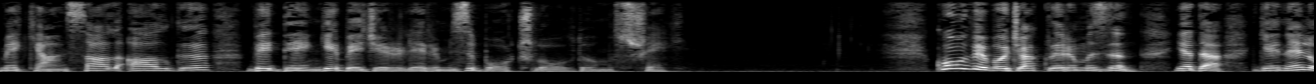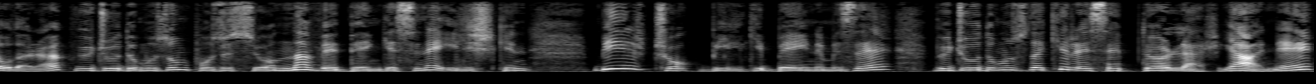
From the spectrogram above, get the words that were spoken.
mekansal algı ve denge becerilerimizi borçlu olduğumuz şey. Kol ve bacaklarımızın ya da genel olarak vücudumuzun pozisyonuna ve dengesine ilişkin birçok bilgi beynimize vücudumuzdaki reseptörler yani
